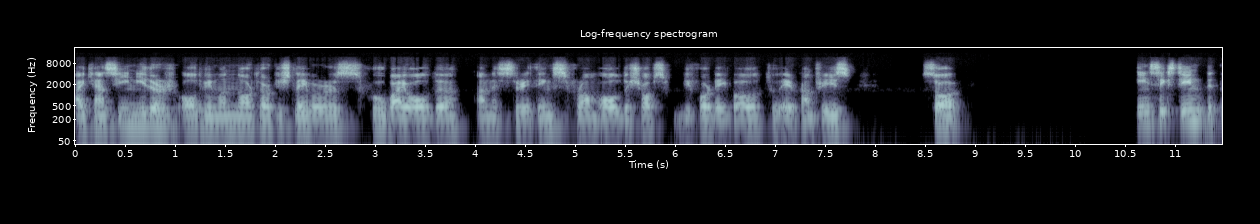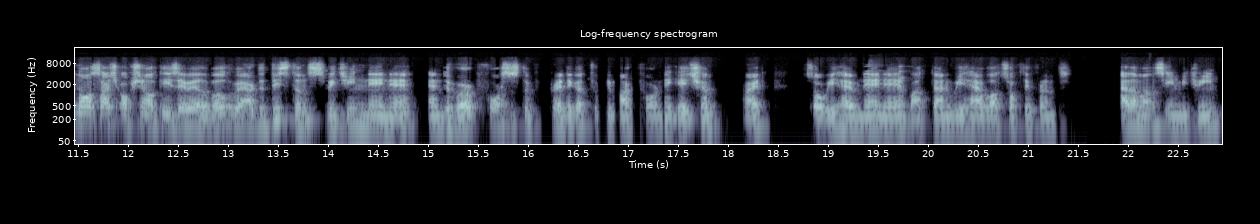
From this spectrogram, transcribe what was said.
I can see neither old women nor Turkish laborers who buy all the unnecessary things from all the shops before they go to their countries. So in 16, no such optionality is available where the distance between nene and the verb forces the predicate to be marked for negation, right? So we have nene, but then we have lots of different elements in between.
